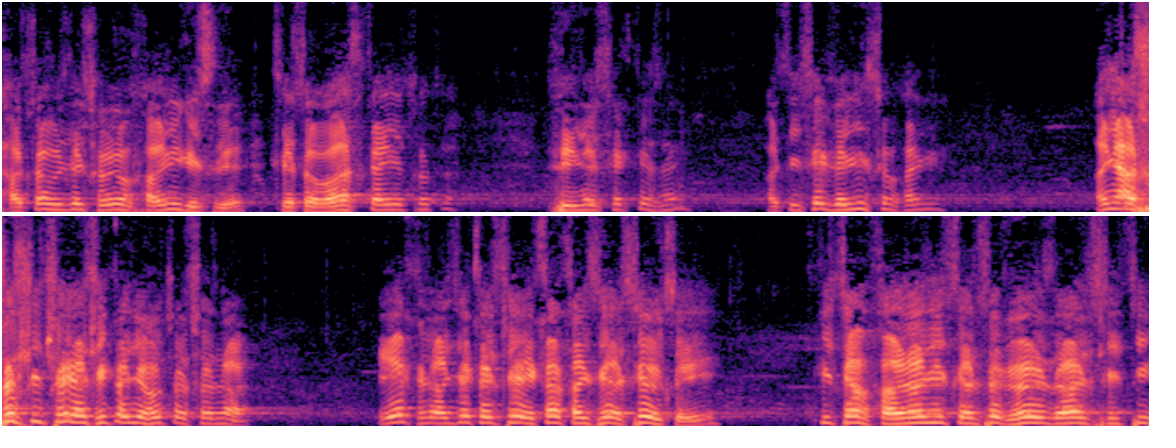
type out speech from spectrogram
हातामध्ये थोडं पाणी घेतलं त्याचा वास काय येत होता? फिरणं शक्यच नाही. अतिशय गलीचं पाणी आणि असं शिक्षण या ठिकाणी होत असताना एक राज्यकर्ते एका काळचे असे होते की त्या काळाने त्यांचं घरदार शेती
